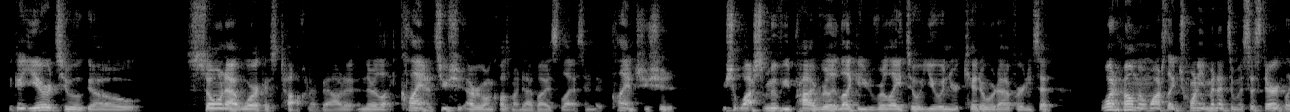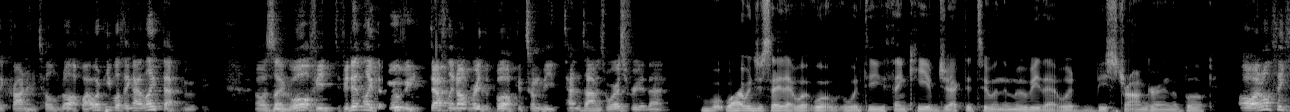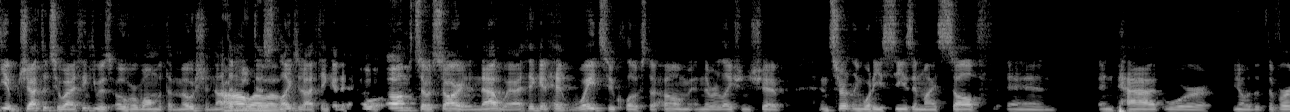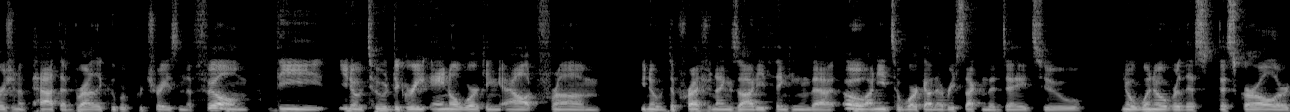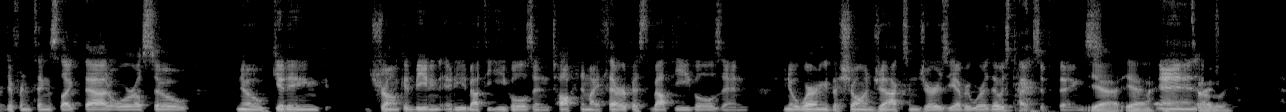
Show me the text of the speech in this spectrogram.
"Like a year or two ago, someone at work is talking about it, and they're like, Clancy, you should." Everyone calls my dad by his last name. Clancy, you should you should watch the movie. You'd probably really like it. You'd relate to it, you and your kid or whatever. And he said, went home and watched like 20 minutes and was hysterically crying and told it off. Why would people think I like that movie? I was like, hmm. well, if you if you didn't like the movie, definitely don't read the book. It's going to be 10 times worse for you then. Why would you say that? What, what, what do you think he objected to in the movie that would be stronger in the book? Oh, I don't think he objected to it. I think he was overwhelmed with emotion. Not that oh, he disliked it. I think it. Oh, oh, I'm so sorry. In that way, I think it hit way too close to home in the relationship, and certainly what he sees in myself and and Pat, or you know the, the version of Pat that Bradley Cooper portrays in the film. The you know to a degree anal working out from you know depression, anxiety, thinking that oh I need to work out every second of the day to you know win over this this girl or different things like that or also you know getting drunk and being an idiot about the eagles and talking to my therapist about the eagles and you know wearing the DeSean Jackson jersey everywhere those types of things. Yeah yeah and totally.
